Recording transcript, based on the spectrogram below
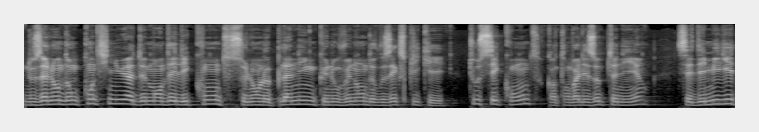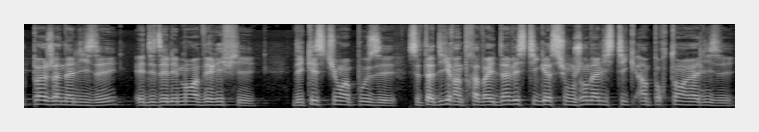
Nous allons donc continuer à demander les comptes selon le planning que nous venons de vous expliquer. Tous ces comptes, quand on va les obtenir, c'est des milliers de pages analysées et des éléments à vérifier, des questions à poser, c'est-à-dire un travail d'investigation journalistique important à réaliser.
